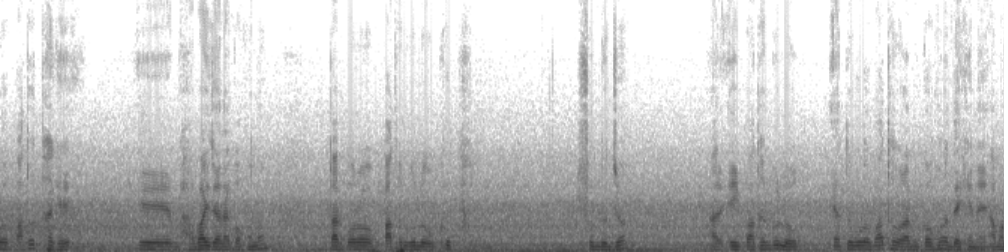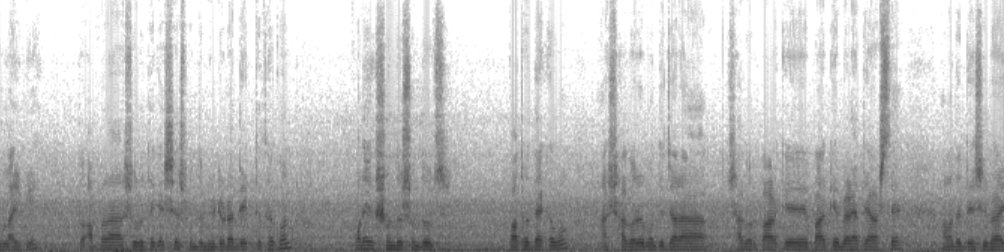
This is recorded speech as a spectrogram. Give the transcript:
বড় পাথর থাকে, এ ভাবাই না কখনো। তারপরও পাথরগুলো খুব সৌন্দর্য। আর এই পাথরগুলো এত বড় পাথর আমি কখনো দেখি নাই আমার লাইফে তো আপনারা শুরু থেকে শেষ পর্যন্ত ভিডিওটা দেখতে থাকুন। অনেক সুন্দর সুন্দর পাথর দেখাবো। আর সাগরের মধ্যে যারা সাগর পার্কে পার্কে বেড়াতে আসছে, আমাদের দেশি ভাই,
